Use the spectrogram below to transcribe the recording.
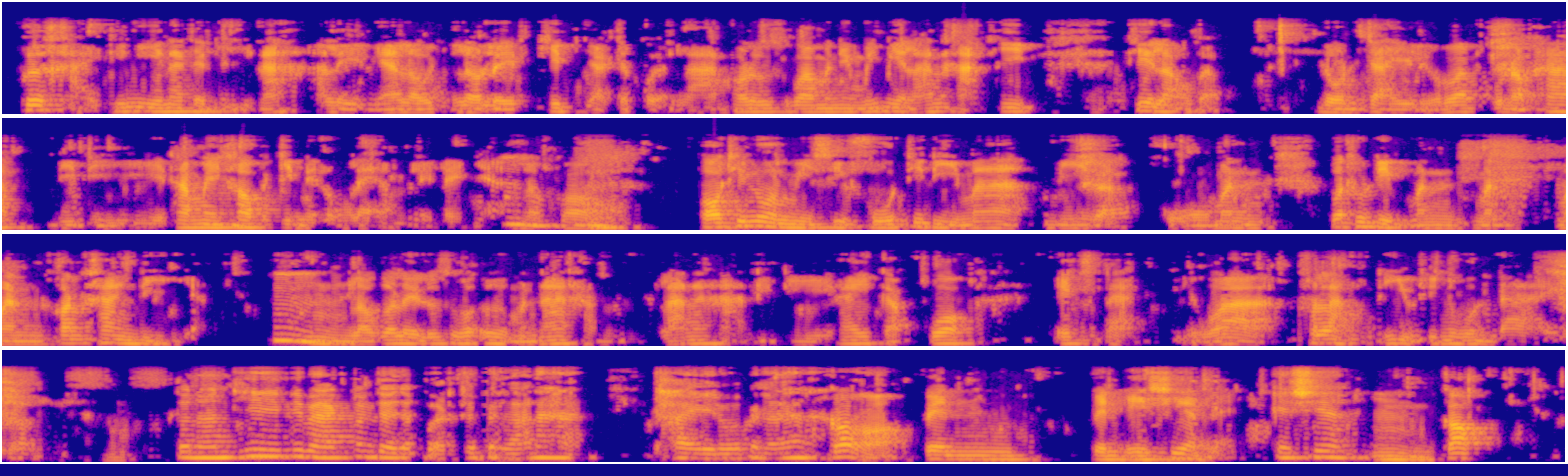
เพื่อขายที่นี่น่าจะดีนะอะไรอย่างเงี้ยเราเราเลยคิดอยากจะเปิดร้านเพราะรู้สึกว่ามันยังไม่มีร้านอาหารที่ที่เราแบบโดนใจหรือว่าคุณภาพดี ๆ ถ้าไม่เข้าไปกินในโรงแรมเลยอะไรเงี้ยอืมแล้วก็เพราะที่นู่นมีซีฟู้ดที่ดีมาก มีแบบโหมันวัตถุดิบมันมันมันค่อนข้างดีอะอืมอืมเราก็เลยรู้สึกว่าเออมันน่าทำร้านอาหารดีๆให้กับพวก expat หรือว่าฝรั่งที่อยู่ที่นู่นได้ ตอนนั้นที่พี่แบล็กตั้งใจจะเปิดคือเป็นร้านอาหารไทยหรือว่าเป็นร้านอาหารก็เป็นเป็นเอเชียนแหละเอเชียนอืม ก็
